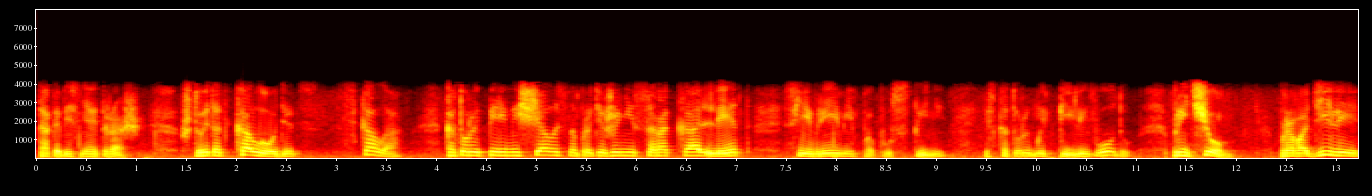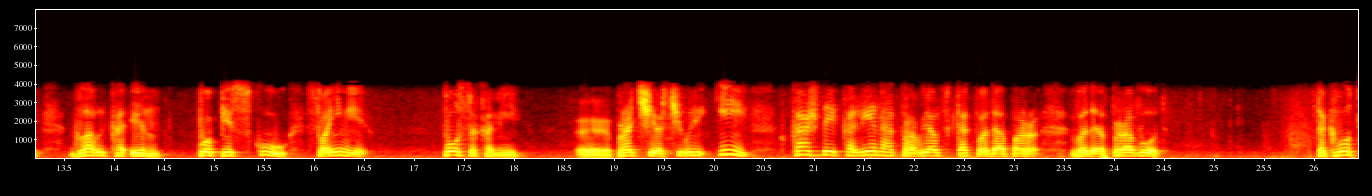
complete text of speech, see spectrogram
так объясняет Раши, что этот колодец, скала, которая перемещалась на протяжении 40 лет с евреями по пустыне, из которой мы пили воду. Причем проводили главы Каэн по песку своими посохами э, прочерчивали, и каждое колено отправлялся как водопор, водопровод. Так вот,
